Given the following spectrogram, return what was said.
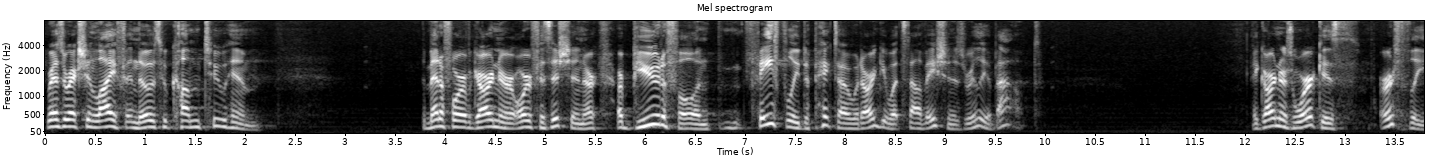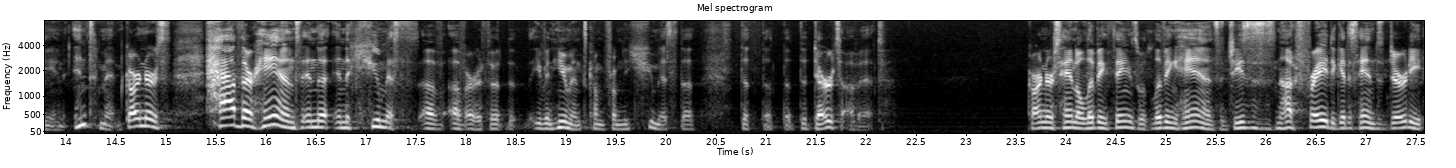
resurrection life in those who come to him. The metaphor of gardener or physician are, are beautiful and faithfully depict, I would argue, what salvation is really about. A gardener's work is earthly and intimate. Gardeners have their hands in the, in the humus of, of earth. Even humans come from the humus, the, the, the, the dirt of it. Gardeners handle living things with living hands, and Jesus is not afraid to get his hands dirty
